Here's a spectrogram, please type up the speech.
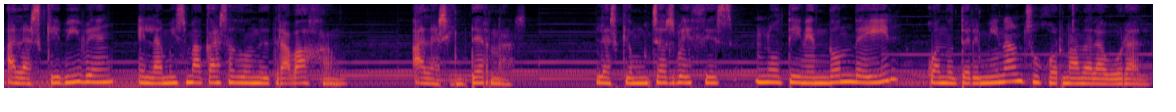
a las que viven en la misma casa donde trabajan, a las internas, las que muchas veces no tienen dónde ir cuando terminan su jornada laboral.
